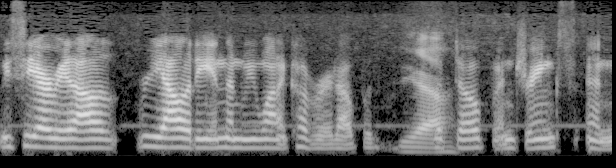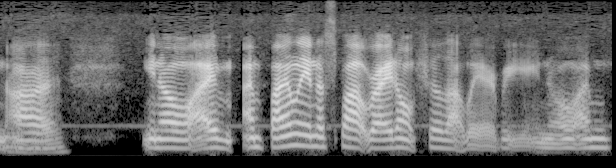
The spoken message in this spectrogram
we see our real- reality and then we want to cover it up with, yeah. with dope and drinks and uh, Mhm. you know i'm i'm finally in a spot where i don't feel that way every you know i'm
